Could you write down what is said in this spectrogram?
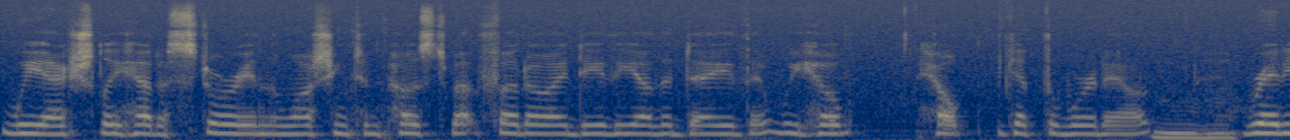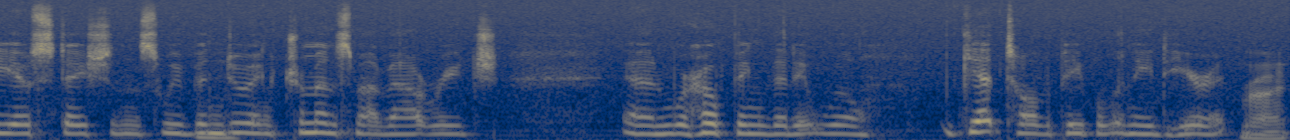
We actually had a story in the Washington Post about photo ID the other day that we hope help get the word out. Mm-hmm. Radio stations. We've been Mm. doing a tremendous amount of outreach, and we're hoping that it will get to all the people that need to hear it. Right.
